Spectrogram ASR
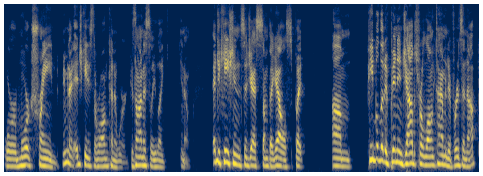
or more trained maybe not educated is the wrong kind of word because honestly like you know education suggests something else but um, people that have been in jobs for a long time and have risen up,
